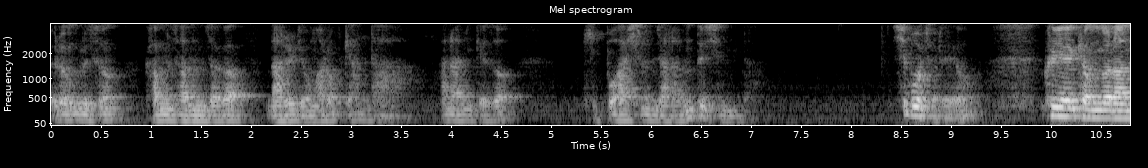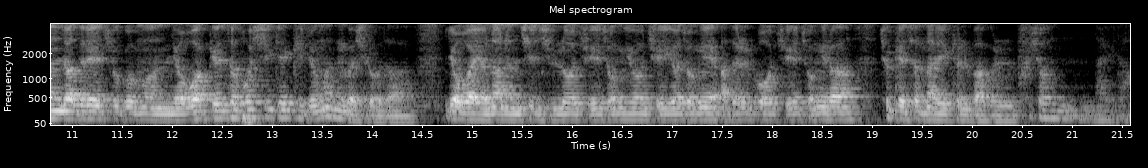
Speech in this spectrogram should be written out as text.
여러분 그래서 감사하는 자가 나를 영화롭게 한다. 하나님께서 기뻐하시는 자라는 뜻입니다. 15절에요. 그의 경건한 자들의 죽음은 여호와께서 보시기에 귀중한 것이로다. 여호와여 나는 진실로 주의 종이요 주의 여종의 아들 고 주의 종이라 주께서 나의 결박을 푸셨나이다.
